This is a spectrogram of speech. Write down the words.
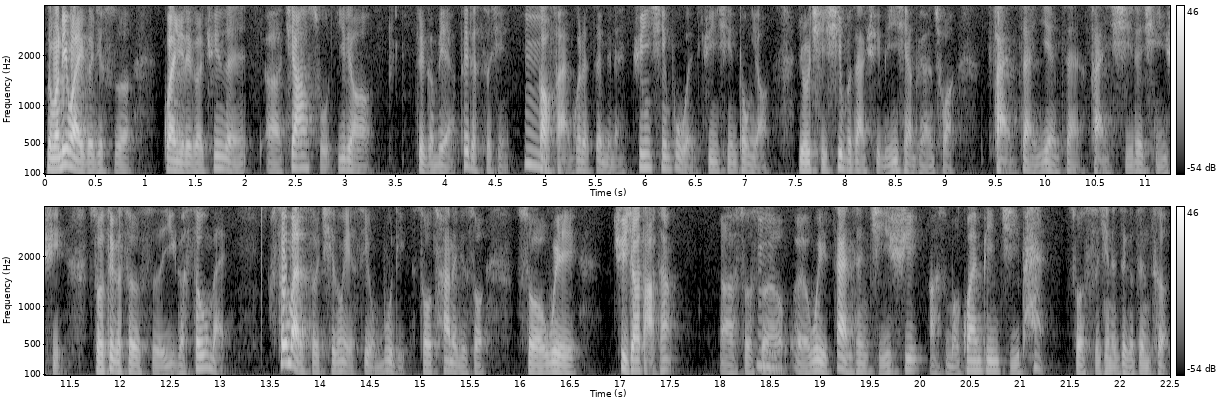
那么另外一个就是。关于那个军人呃家属医疗这个免费的事情，倒反过来证明呢，军心不稳，军心动摇，尤其西部战区明显表现出啊反战厌战反袭的情绪，说这个时候是一个收买，收买的时候其中也是有目的，说穿了就是说说为聚焦打仗啊，说是呃为战争急需啊什么官兵急盼所实行的这个政策。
